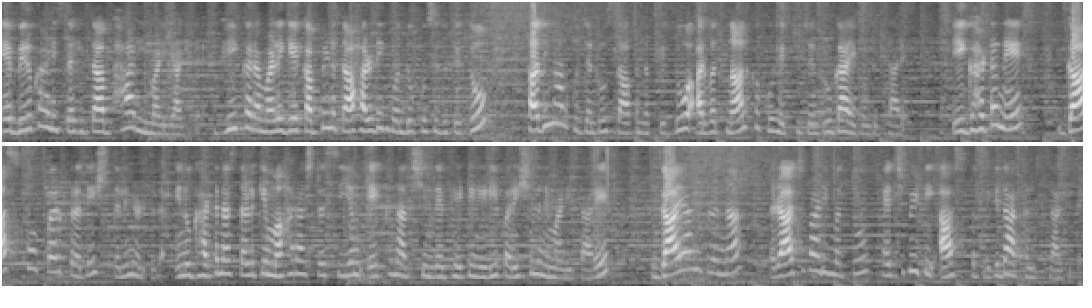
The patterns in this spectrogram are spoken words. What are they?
ನಿನ್ನೆ ಬಿರುಗಾಳಿ ಸಹಿತ ಭಾರೀ ಮಳೆಯಾಗಿದೆ. ಭೀಕರ ಮಳೆಗೆ ಕಬ್ಬಿಣದ ಹರ್ಡಿಂಗ್ ಒಂದು ಕುಸಿದುತ್ತಿದ್ದು, ಹದಿನಾಲ್ಕು ಜನರು ಸಾವನ್ನಪ್ಪಿದ್ದು, ಅರವತ್ನಾಲ್ಕಕ್ಕೂ ಹೆಚ್ಚು ಜನರು ಗಾಯಗೊಂಡಿದ್ದಾರೆ. ಈ ಘಟನೆ ಗಾಸ್ಕೋಪರ್ ಪ್ರದೇಶದಲ್ಲಿ ನಡೆದಿದೆ. ಇನ್ನು ಘಟನಾ ಸ್ಥಳಕ್ಕೆ ಮಹಾರಾಷ್ಟ್ರ ಸಿಎಂ ಏಕನಾಥ್ ಶಿಂದೆ ಭೇಟಿ ನೀಡಿ ಪರಿಶೀಲನೆ ಮಾಡಿದ್ದಾರೆ. ಗಾಯಾಳುಗಳನ್ನು ರಾಜವಾಡಿ ಮತ್ತು ಎಚ್ಬಿಟಿ ಆಸ್ಪತ್ರೆಗೆ ದಾಖಲಿಸಲಾಗಿದೆ.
